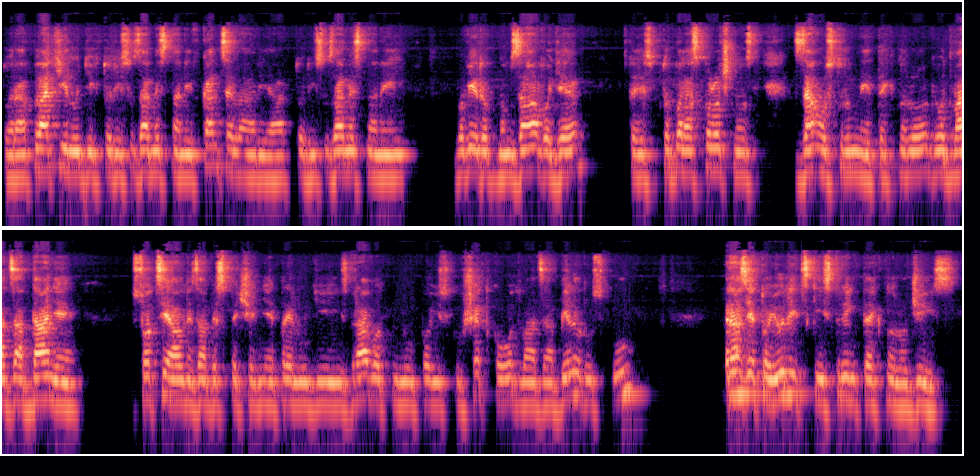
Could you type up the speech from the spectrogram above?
ktorá platí ľudí, ktorí sú zamestnaní v kanceláriách, ktorí sú zamestnaní vo výrobnom závode. To, je, to bola spoločnosť za ostrunné technológie, odvádza dane, sociálne zabezpečenie pre ľudí, zdravotnú poistku, všetko odvádza v Bielorusku. Teraz je to Unický String Technologies.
